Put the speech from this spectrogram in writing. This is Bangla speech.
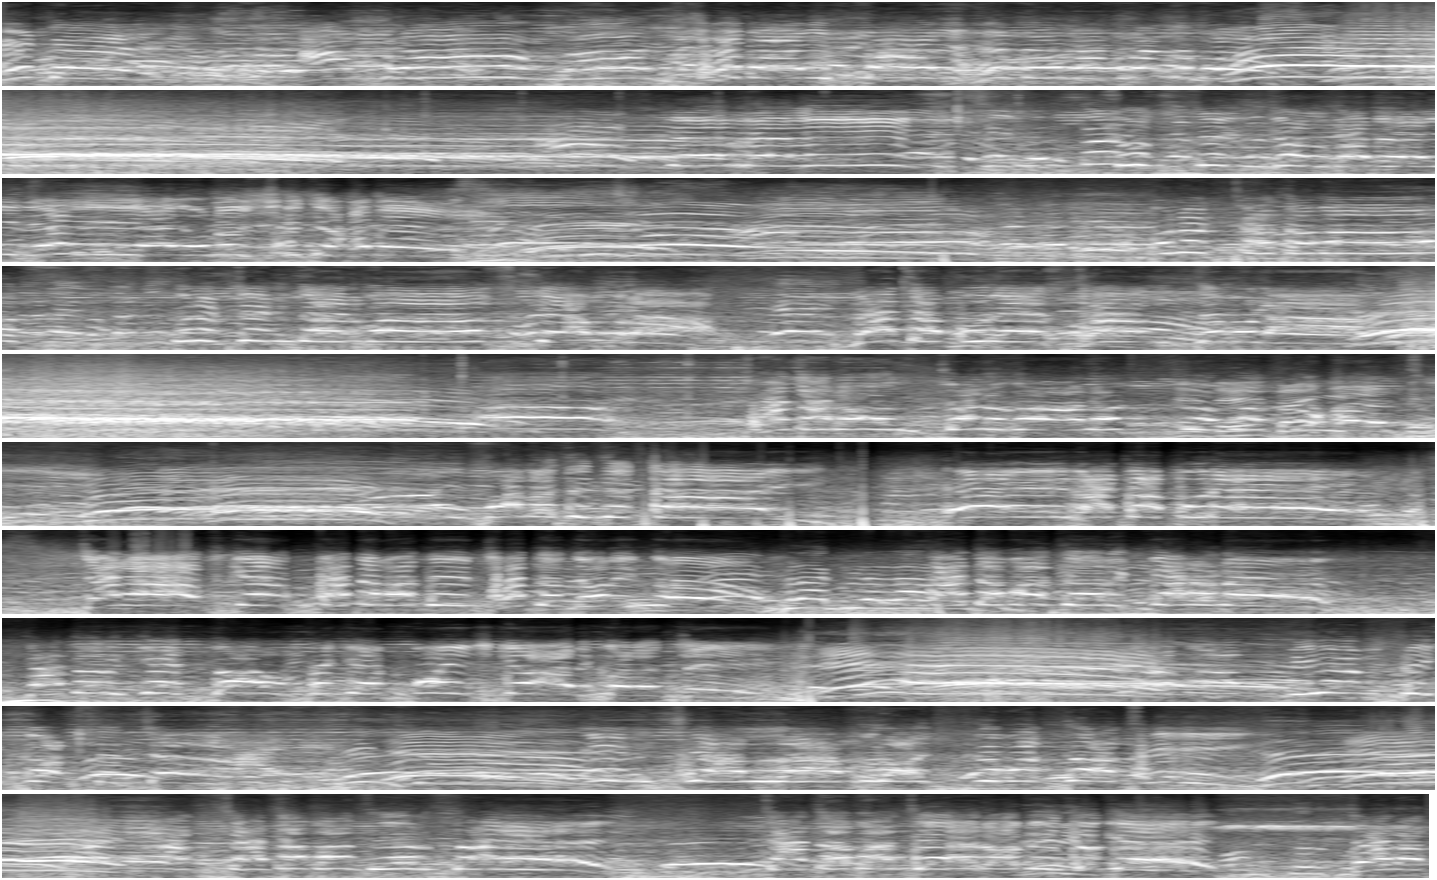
হেঁটে আমরা সবাই পায়ে হেঁটে আমরা দেবো। আজকের র্যালি সুশৃঙ্খলভাবে এই র্যালি অনুষ্ঠিত হবে। কোন চাঁদাবাজ, কোন টেন্ডারবাজকে আমরা রাজাপুরে স্থান দেব না। সাধারণ জনগণ ঐক্যবদ্ধ হয়েছে। নির্যাতিত কারণে যাদেরকে দল থেকে বহিষ্কার করেছে। বিএমপি করতে চায়। ইনশাআল্লাহ আমরা ঐক্যবদ্ধ আছি। চাঁদাবাজের দায়ে চাঁদাবাজের অভিযোগে যারা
